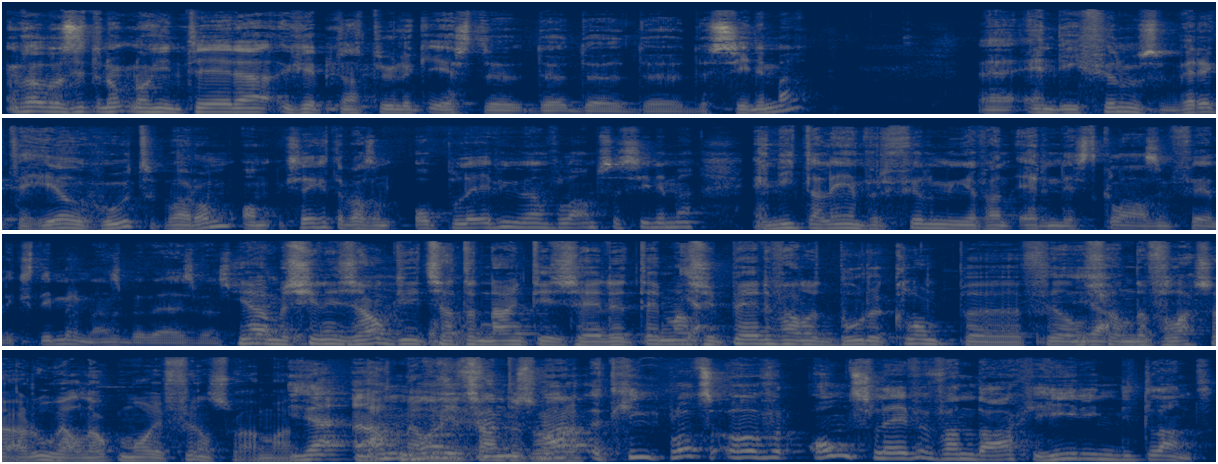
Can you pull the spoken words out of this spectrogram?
wel, we zitten ook nog in Tera. Je hebt natuurlijk eerst de, de, de, de, de cinema. Eh, en die films werkten heel goed. Waarom? Om, ik zeg het, er was een opleving van Vlaamse cinema. En niet alleen verfilmingen van Ernest Klaas en Felix Timmermans, bij wijze van spreken. Ja, misschien is dat ook iets uit de 90s. Hè. Het emanciperen van het boerenklomp-films Ja. van de Vlassaar. Hoewel dat ook mooie films waren. Maar Ja, dat mooie films, maar waren. het ging plots over ons leven vandaag hier in dit land.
